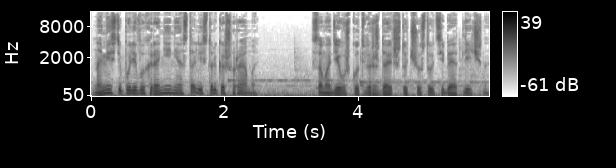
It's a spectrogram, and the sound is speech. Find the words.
На месте пулевых ранений остались только шрамы. Сама девушка утверждает, что чувствует себя отлично.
